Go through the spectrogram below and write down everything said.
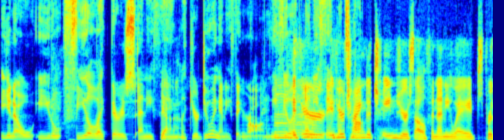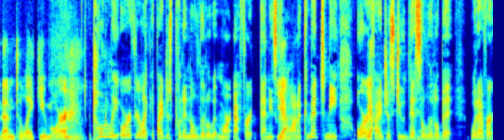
You know, you don't feel like there's anything Yeah. like you're doing anything wrong. You Mm. feel like if you're anything if you're that's not- trying to change yourself in any way for them to like you more. Totally. Or if you're like, if I just put in a little bit more effort, then he's going to Yeah. want to commit to me. Or if I just do this a little bit, whatever.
